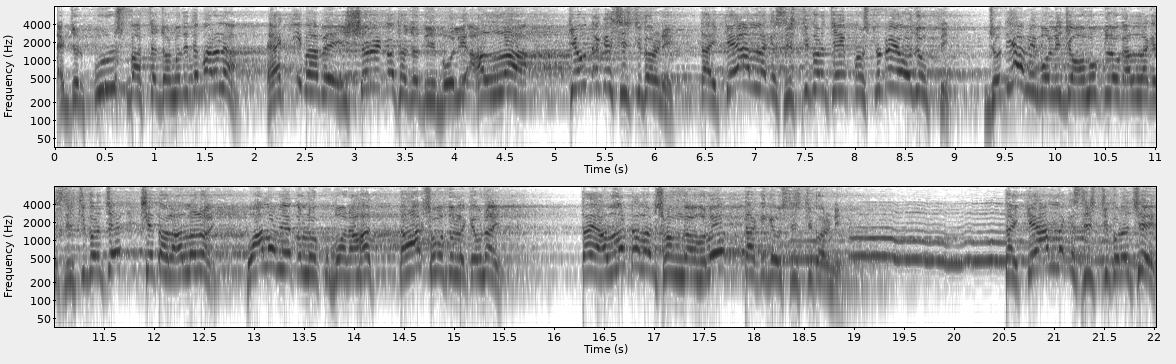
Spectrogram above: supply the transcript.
একজন পুরুষ বাচ্চা জন্ম দিতে পারে না? একইভাবে ঈশ্বরের কথা যদি বলি, আল্লাহ কেউ তাকে সৃষ্টি করেনি। তাই কে আল্লাহকে সৃষ্টি করেছে? এই প্রশ্নটাই অযৌক্তিক। যদি আমি বলি যে অমুক লোক আল্লাহকে সৃষ্টি করেছে, সে তাহলে আল্লাহ নয়। ও আলম এক লোক উপন আহাত তার সমতুল্য কেউ নাই। তাই আল্লাহ তালার সংজ্ঞা হলো, তাকে কেউ সৃষ্টি করেনি। তাই কে আল্লাহকে সৃষ্টি করেছে?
